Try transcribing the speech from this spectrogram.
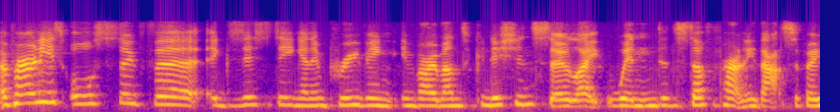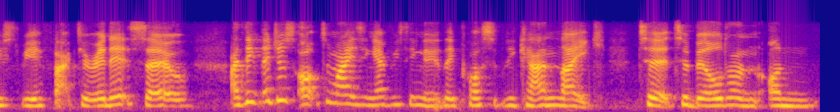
Apparently it's also for existing and improving environmental conditions so like wind and stuff. Apparently that's supposed to be a factor in it. So i think they're just optimizing everything that they possibly can like to to build on on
